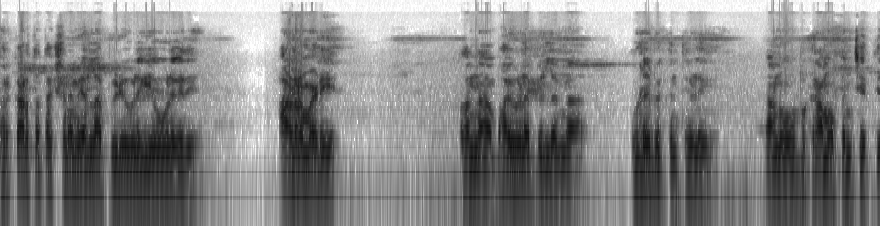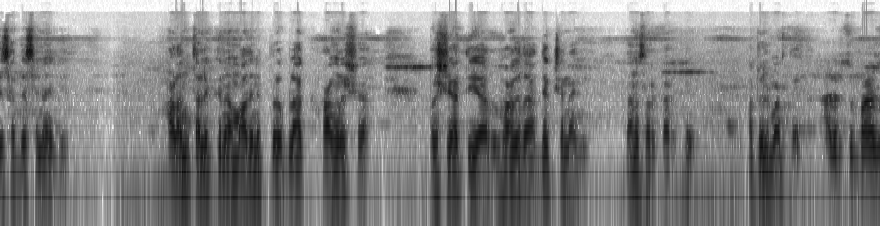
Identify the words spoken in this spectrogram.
ಸರ್ಕಾರ ತತ್ಕ್ಷಣವೇ ಎಲ್ಲ ಪಿ ಡಿಒಗಳಿಗೆ ಇವುಗಳಿಗೆ ಆರ್ಡರ್ ಮಾಡಿ ಅದನ್ನು ಬಾವಿಗಳ ಬಿಲ್ಲನ್ನು ಉಡಬೇಕಂತ ಹೇಳಿ ನಾನು ಒಬ್ಬ ಗ್ರಾಮ ಪಂಚಾಯತಿ ಸದಸ್ಯನಾಗಿ ಆಳಂದ್ ತಾಲೂಕಿನ ಮಾದನಿಪುರ ಬ್ಲಾಕ್ ಕಾಂಗ್ರೆಸ್ ಪರಿಶಾತಿಯ ವಿಭಾಗದ ಅಧ್ಯಕ್ಷನಾಗಿ ನಾನು ಸರ್ಕಾರಕ್ಕೆ ಅಪೀಲ್ ಆದ್ರೆ ಸುಭಾಷ್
